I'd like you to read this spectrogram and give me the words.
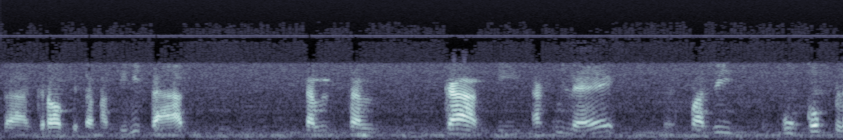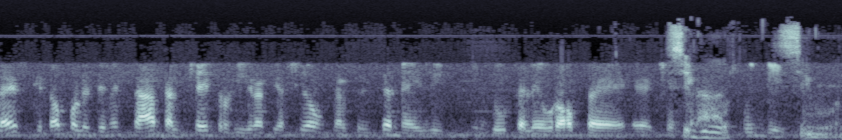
da grotte da natività, dal, dal caso di Aquilè quasi un complesso che dopo è diventato il centro di radiazione dal cristianesimo in tutte le Europe eh, centrali. Quindi sicuro.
